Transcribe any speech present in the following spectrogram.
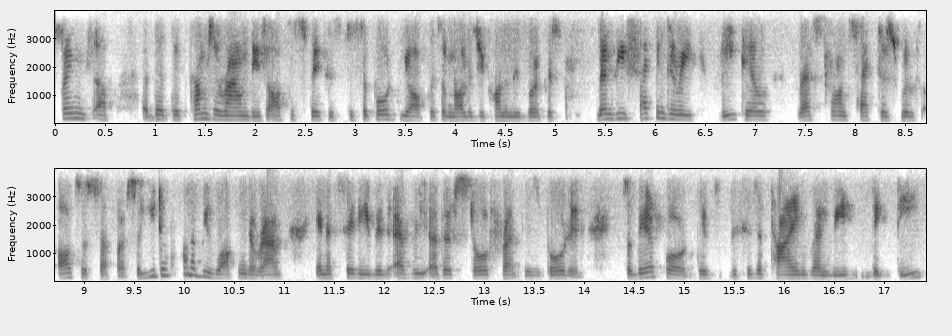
springs up that, that comes around these office spaces to support the office of knowledge economy workers, then these secondary retail restaurant sectors will also suffer. So you don't want to be walking around in a city with every other storefront is boarded. So therefore, this, this is a time when we dig deep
